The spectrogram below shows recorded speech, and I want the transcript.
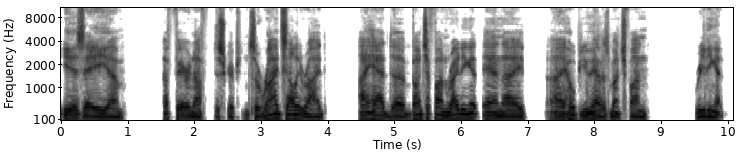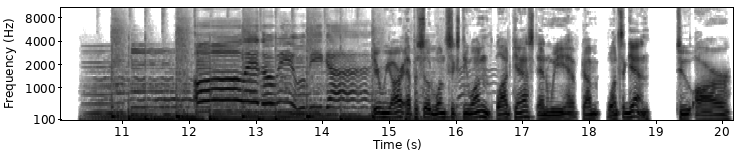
is a um, a fair enough description. So ride, Sally, ride. I had a bunch of fun writing it, and I I hope you have as much fun reading it. Here we are, episode 161 podcast, and we have come once again to our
